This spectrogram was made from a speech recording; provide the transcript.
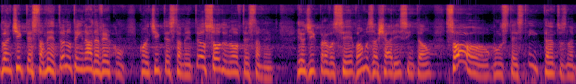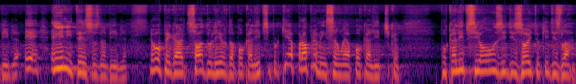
do Antigo Testamento, eu não tenho nada a ver com, com o Antigo Testamento, eu sou do Novo Testamento. E eu digo para você, vamos achar isso então, só alguns textos, tem tantos na Bíblia, N textos na Bíblia. Eu vou pegar só do livro do Apocalipse, porque a própria menção é apocalíptica. Apocalipse 11, 18, que diz lá,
